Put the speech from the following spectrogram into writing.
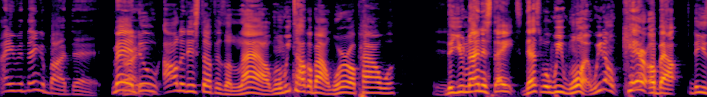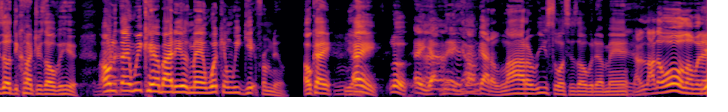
I ain't even think about that. Man, Right. dude, all of this stuff is allowed. When we talk about world power, the United States, that's what we want. We don't care about these other countries over here. Only thing we care about is, man, what can we get from them? Okay? Hey, look, hey, y'all, man, y'all got a lot of resources over there, man. Got a lot of oil over there.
